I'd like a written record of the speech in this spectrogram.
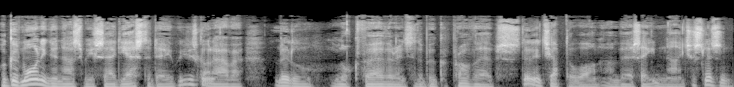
Well, good morning, and as we said yesterday, we're just going to have a little look further into the book of Proverbs, still in chapter 1 and verse 8 and 9. Just listen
